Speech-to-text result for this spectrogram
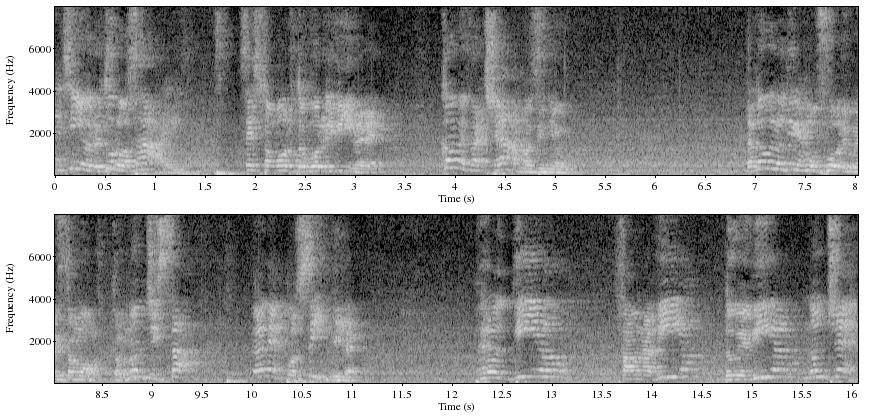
Eh, signore tu lo sai se sto morto può rivivere. Come facciamo signore? Da dove lo tiriamo fuori questo morto? Non ci sta. Non è possibile. Però Dio fa una via dove via non c'è.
